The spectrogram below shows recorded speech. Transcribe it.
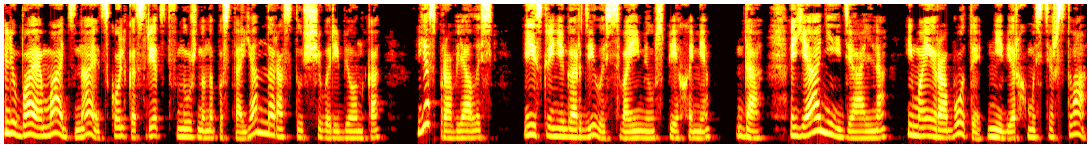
Любая мать знает, сколько средств нужно на постоянно растущего ребенка. Я справлялась и искренне гордилась своими успехами. Да, я не идеальна, и мои работы не верх мастерства,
